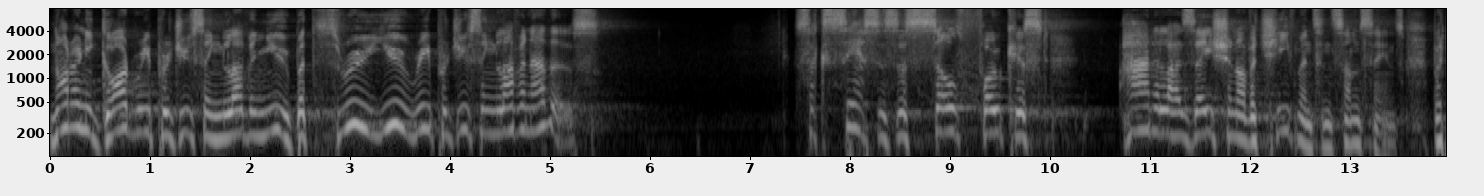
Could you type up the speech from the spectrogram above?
not only God reproducing love in you, but through you reproducing love in others. Success is a self focused idolization of achievements in some sense. But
